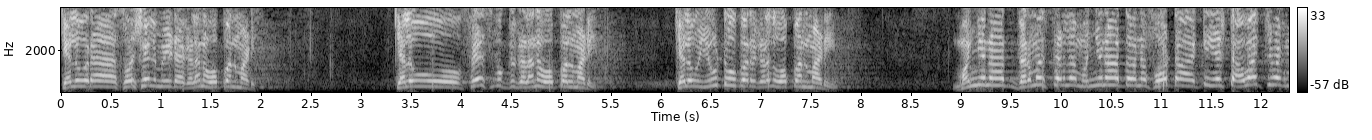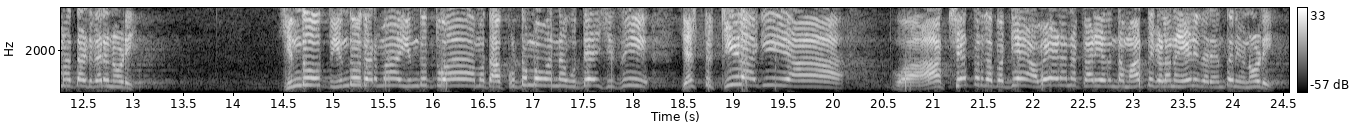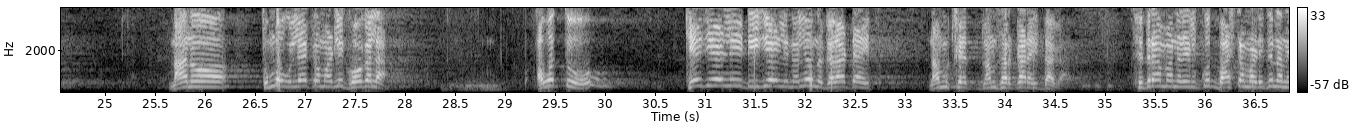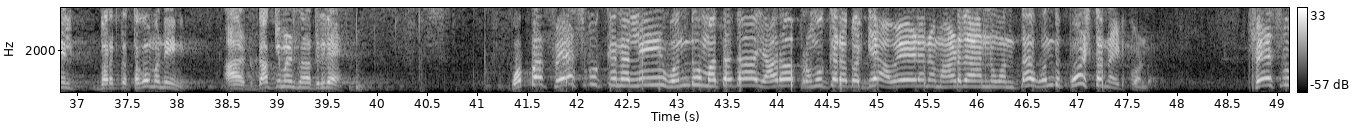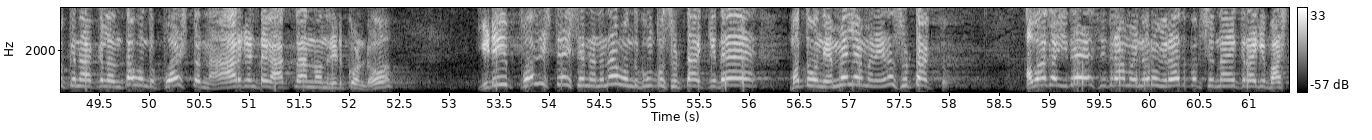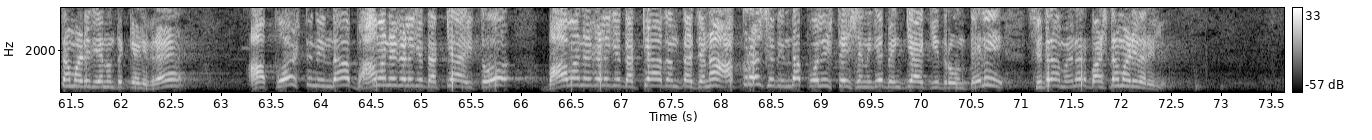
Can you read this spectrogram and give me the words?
ಕೆಲವರ social ಮೀಡಿಯಾಗಳನ್ನು open ಮಾಡಿ. ಕೆಲವು ಫೇಸ್ಬುಕ್ಗಳನ್ನು ಓಪನ್ ಮಾಡಿ. ಕೆಲವು ಯೂಟ್ಯೂಬರ್ಗಳನ್ನು ಓಪನ್ ಮಾಡಿ. ಮಂಜುನಾಥ್ ಧರ್ಮಸ್ಥಳದ ಮಂಜುನಾಥನ ಫೋಟೋ ಹಾಕಿ ಎಷ್ಟು ಅವಾಚ್ಯವಾಗಿ ಮಾತಾಡಿದ್ದಾರೆ ನೋಡಿ. ಹಿಂದೂ ಹಿಂದೂ ಧರ್ಮ, ಹಿಂದುತ್ವ ಮತ್ತು ಆ ಕುಟುಂಬವನ್ನು ಉದ್ದೇಶಿಸಿ ಎಷ್ಟು ಕೀಳಾಗಿ ಆ ಆ ಕ್ಷೇತ್ರದ ಬಗ್ಗೆ ಅವಹೇಳನಕಾರಿಯಾದಂತಹ ಮಾತುಗಳನ್ನು ಹೇಳಿದ್ದಾರೆ ಅಂತ ನೀವು ನೋಡಿ. ನಾನು ತುಂಬಾ ಉಲ್ಲೇಖ ಮಾಡ್ಲಿಕ್ಕೆ ಹೋಗಲ್ಲ. ಅವತ್ತು ಕೆಜಿಹಳ್ಳಿ, ಡಿಜಿಹಳ್ಳಿನಲ್ಲಿ ಒಂದು ಗಲಾಟೆ ಆಯಿತು. ನಮ್ಮ ಕ್ಷೇತ್ರ ನಮ್ಮ ಸರ್ಕಾರ ಇದ್ದಾಗ. ಸಿದ್ದರಾಮಯ್ಯ ಇಲ್ಲಿ ಕೂತ್ ಭಾಷಣ ಮಾಡಿದ್ದು ನಾನು ಇಲ್ಲಿ ಬರ ತಗೊಂಡ್ಬಂದಿದ್ದೀನಿ ಆ ಡಾಕ್ಯುಮೆಂಟ್ಸ್ ನನ್ನ ಹತ್ರ ಇದೆ. ಒಬ್ಬ ಫೇಸ್ಬುಕ್ನಲ್ಲಿ ಒಂದು ಮತದ ಯಾರೋ ಪ್ರಮುಖರ ಬಗ್ಗೆ ಅವಹೇಳನ ಮಾಡದ ಅನ್ನುವಂತ ಒಂದು ಪೋಸ್ಟ್ ಅನ್ನ ಇಟ್ಕೊಂಡು ಫೇಸ್ಬುಕ್ ಹಾಕಲಂತ ಒಂದು ಪೋಸ್ಟ್ ಅನ್ನ ಆರು ಗಂಟೆಗೆ ಹಾಕ್ತಾ ಅನ್ನೋದನ್ನ ಇಟ್ಕೊಂಡು, ಇಡೀ ಪೊಲೀಸ್ ಸ್ಟೇಷನ್ ಅನ್ನ ಒಂದು ಗುಂಪು ಸುಟ್ಟಾಕಿದೆ, ಮತ್ತು ಒಂದು ಎಂ ಎಲ್ ಎ ಮನೆಯನ್ನು ಸುಟ್ಟಾಕ್ತು. ಅವಾಗ ಇದೇ ಸಿದ್ದರಾಮಯ್ಯನವರು ವಿರೋಧ ಪಕ್ಷದ ನಾಯಕರಾಗಿ ಭಾಷಣ ಮಾಡಿದ ಏನು ಅಂತ ಕೇಳಿದ್ರೆ, ಆ ಪೋಸ್ಟ್ನಿಂದ ಭಾವನೆಗಳಿಗೆ ಧಕ್ಕೆ ಆಯಿತು. ಭಾವನೆಗಳಿಗೆ ಧಕ್ಕೆ ಆದಂತ ಜನ ಆಕ್ರೋಶದಿಂದ ಪೊಲೀಸ್ ಸ್ಟೇಷನ್ಗೆ ಬೆಂಕಿ ಹಾಕಿದ್ರು ಅಂತೇಳಿ ಸಿದ್ದರಾಮಯ್ಯನವರು ಭಾಷಣ ಮಾಡಿದ್ದಾರೆ ಇಲ್ಲಿ.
